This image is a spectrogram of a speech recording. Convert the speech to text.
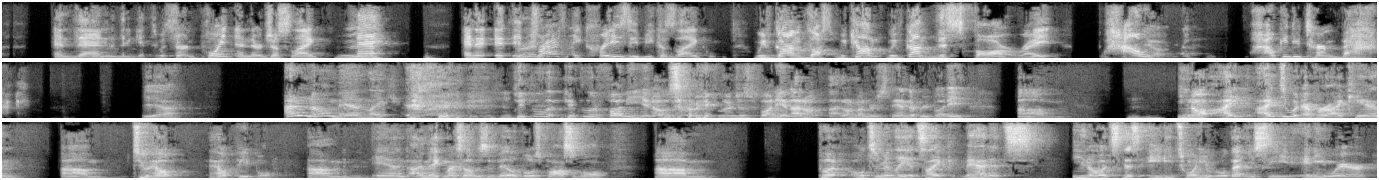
and then mm. they get to a certain point and they're just like meh, and it it, it right. drives me crazy because like we've gone thus we can we've gone this far, right? How yep. like, how can you turn back? Yeah. I don't know, man. Like people, people are funny, you know. Some people are just funny, and I don't, I don't understand everybody. Um, Mm-hmm. You know, I I do whatever I can um, to help help people, um, mm-hmm. and I make myself as available as possible. Um, but ultimately, it's like, man, it's you know, it's this 80-20 rule that you see anywhere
